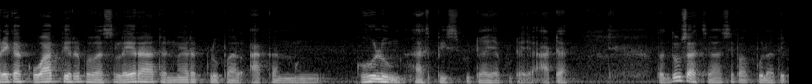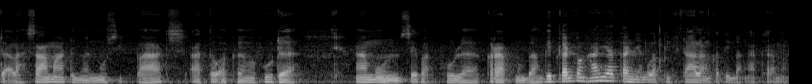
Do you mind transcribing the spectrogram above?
Mereka khawatir bahwa selera dan merek global akan menggulung habis budaya-budaya adat. Tentu saja sepak bola tidaklah sama dengan musik Bach atau agama Buddha namun sepak bola kerap membangkitkan penghayatan yang lebih dalam ketimbang agama.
